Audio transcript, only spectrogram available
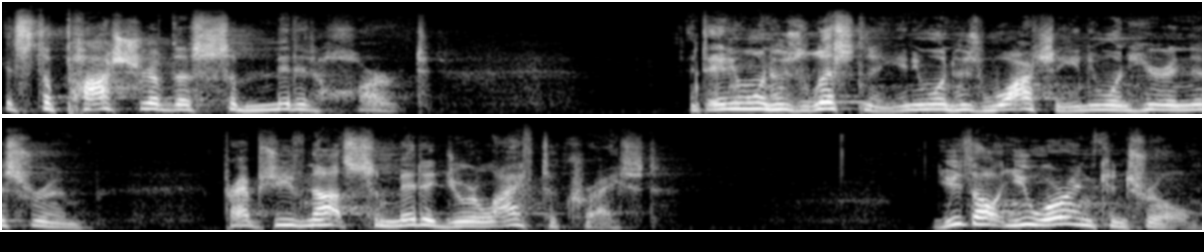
It's the posture of the submitted heart. And to anyone who's listening, anyone who's watching, anyone here in this room, perhaps you've not submitted your life to Christ. You thought you were in control.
